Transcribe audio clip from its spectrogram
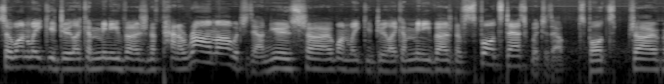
So one week you'd do like a mini version of Panorama, which is our news show. One week you'd do like a mini version of Sports Desk, which is our sports show.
